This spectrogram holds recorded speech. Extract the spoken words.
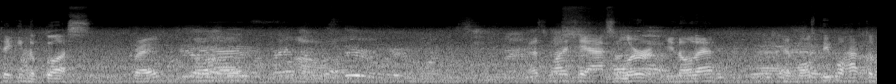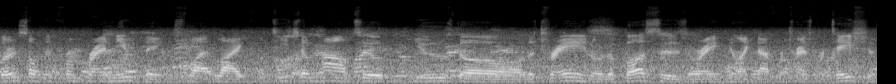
taking the bus, right? Oh. That's why she has to learn. You know that? And most people have to learn something from brand new things, like like teach them how to use the the train or the buses or anything like that for transportation.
